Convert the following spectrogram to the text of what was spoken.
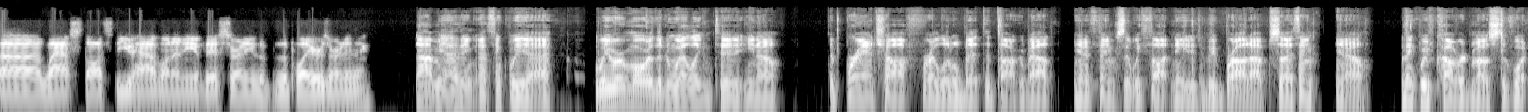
uh, last thoughts that you have on any of this or any of the, the players or anything? I mean, I think I think we uh, we were more than willing to you know to branch off for a little bit to talk about you know things that we thought needed to be brought up. So I think you know I think we've covered most of what,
